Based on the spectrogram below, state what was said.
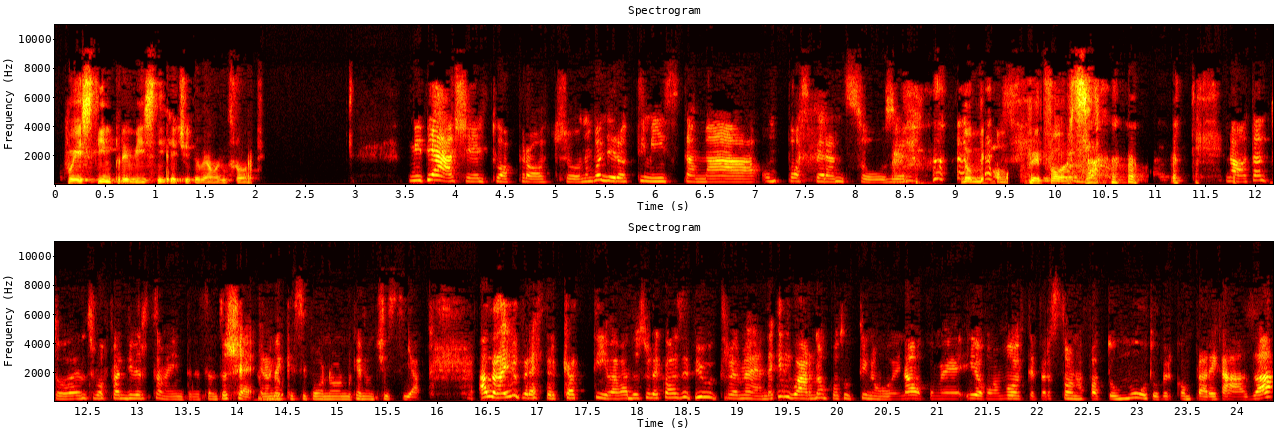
questi imprevisti che ci troviamo di fronte. Mi piace il tuo approccio, non voglio dire ottimista, ma un po' speranzoso. Dobbiamo, per forza. No, tanto non si può fare diversamente, nel senso c'è, non è che, si può non, che non ci sia. Allora, io per essere cattiva vado sulle cose più tremende, che riguardano un po' tutti noi, no? Come io, come molte persone, ho fatto un mutuo per comprare casa,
